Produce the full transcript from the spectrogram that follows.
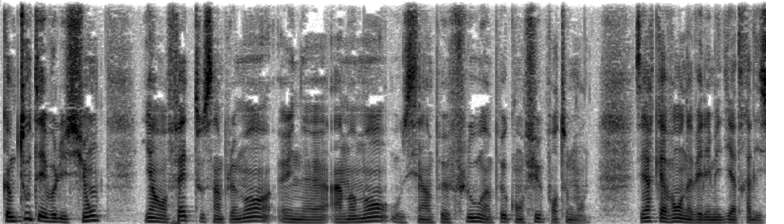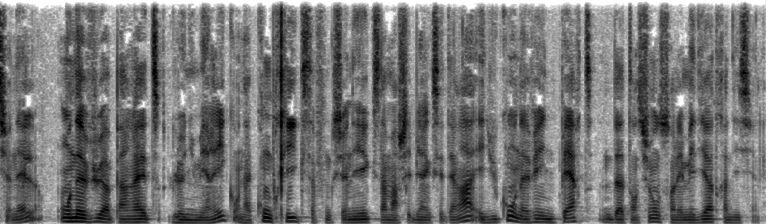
comme toute évolution, il y a en fait tout simplement une, un moment où c'est un peu flou, un peu confus pour tout le monde. C'est-à-dire qu'avant, on avait les médias traditionnels, on a vu apparaître le numérique, on a compris que ça fonctionnait, que ça marchait bien, etc. Et du coup, on avait une perte d'attention sur les médias traditionnels.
